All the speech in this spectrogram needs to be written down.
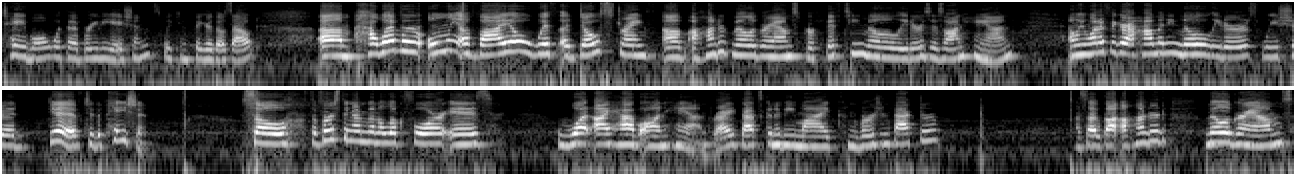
table with abbreviations, we can figure those out. Um, however, only a vial with a dose strength of 100 milligrams per 15 milliliters is on hand, and we want to figure out how many milliliters we should give to the patient. So the first thing I'm going to look for is what I have on hand, right? That's going to be my conversion factor. So I've got 100 milligrams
